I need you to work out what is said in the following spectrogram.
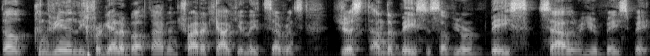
they'll conveniently forget about that and try to calculate severance just on the basis of your base salary, your base pay.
